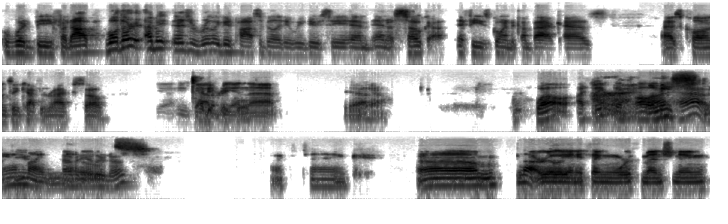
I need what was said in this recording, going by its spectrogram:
would be phenomenal. Well, there. I mean, there's a really good possibility we do see him in Ahsoka if he's going to come back as as clones and Captain Rex. So Yeah, he's That'd got to pretty be in that. yeah. Yeah. Well, I think All that's all let I me have. scan my have notes. any other notes? I think. Um, not really anything worth mentioning.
